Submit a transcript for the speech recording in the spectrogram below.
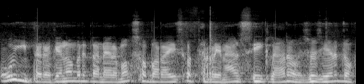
Uy, pero qué nombre tan hermoso, paraíso terrenal, sí, claro, eso es cierto.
